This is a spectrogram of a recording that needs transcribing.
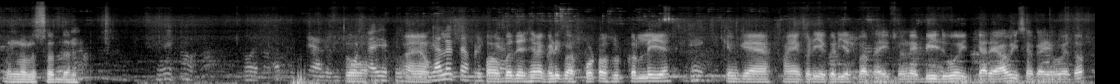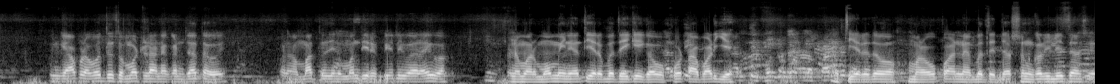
સોનલ સદન. તો અહીંયા બધે છે ને ઘડીક વાર ફોટો શૂટ કરી લઈએ. કેમ કે અહીંયા ઘડીએ ઘડીએ પાસે પાછા આવીશું ને બીજ હોય ત્યારે આવી શકાય હવે તો. કેમ કે આપણે વધુ તો મઠડાના કારણે જતા હોય. પણ આ માતાજીના મંદિરે પહેલી વાર આવ્યા. અને મારા મમ્મીને અત્યારે બધા કંઈક આવો ફોટા પાડીએ. અત્યારે તો મારા પપ્પાને બધે દર્શન કરી લીધા છે.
